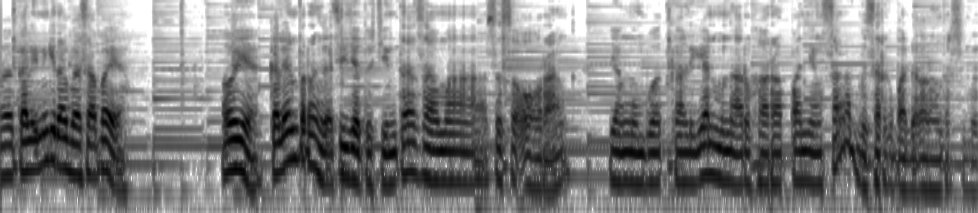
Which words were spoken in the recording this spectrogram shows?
Uh, kali ini kita bahas apa ya? Oh iya, kalian pernah nggak sih jatuh cinta sama seseorang yang membuat kalian menaruh harapan yang sangat besar kepada orang tersebut.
